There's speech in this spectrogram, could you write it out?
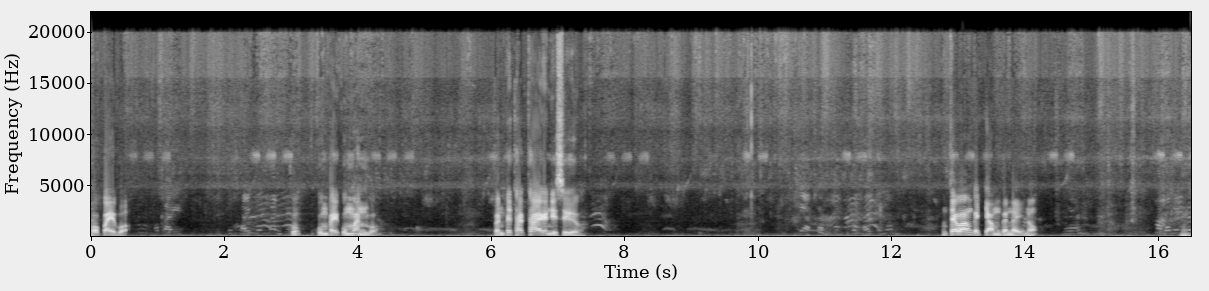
บ่ไปบ่กุกุมไผกุมมั่นบ่เพิ่นไปทักทายกันซื่อๆแต่ว่ามันก็จำกันได้เนาะอืม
